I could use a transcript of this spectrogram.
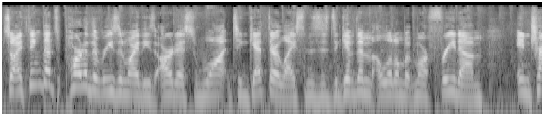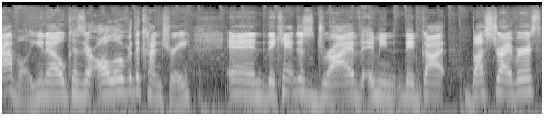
So I think that's part of the reason why these artists want to get their license is to give them a little bit more freedom in travel, you know, because they're all over the country and they can't just drive. I mean, they've got bus drivers.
